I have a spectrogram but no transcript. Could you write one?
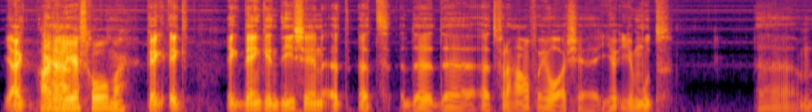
ja, ik- Harde ja, leerschool, maar Kijk, ik, ik denk in die zin het, het, de, de, het verhaal van, joh, als je, je, je moet ehm,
